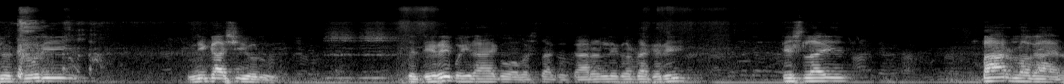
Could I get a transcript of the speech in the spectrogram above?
यो चोरी निकासीहरू चाहिँ धेरै भइरहेको अवस्थाको कारणले गर्दाखेरि त्यसलाई बार लगाएर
